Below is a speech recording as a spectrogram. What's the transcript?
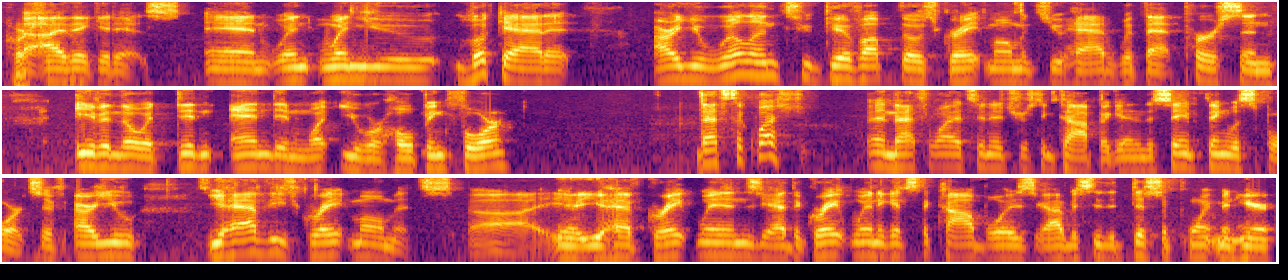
course. I think it is. And when when you look at it, Are you willing to give up those great moments you had with that person, even though it didn't end in what you were hoping for? That's the question, and that's why it's an interesting topic. And the same thing with sports. If are you, you have these great moments. Uh, you know, you have great wins. You had the great win against the Cowboys. Obviously, the disappointment here,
